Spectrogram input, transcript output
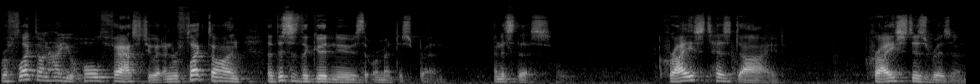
Reflect on how you hold fast to it, and reflect on that this is the good news that we're meant to spread. And it's this Christ has died, Christ is risen.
